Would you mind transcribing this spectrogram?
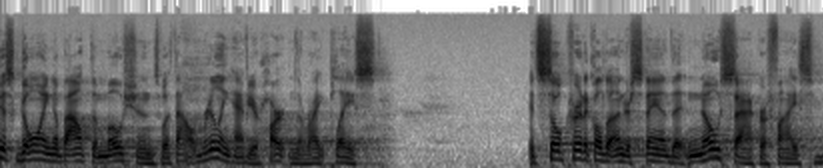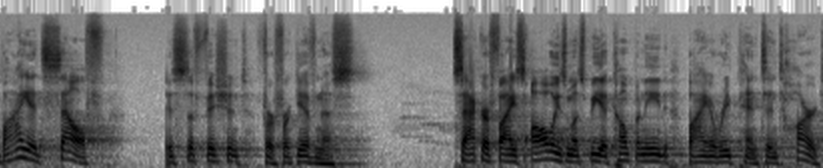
just going about the motions without really have your heart in the right place. It's so critical to understand that no sacrifice by itself is sufficient for forgiveness. Sacrifice always must be accompanied by a repentant heart.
